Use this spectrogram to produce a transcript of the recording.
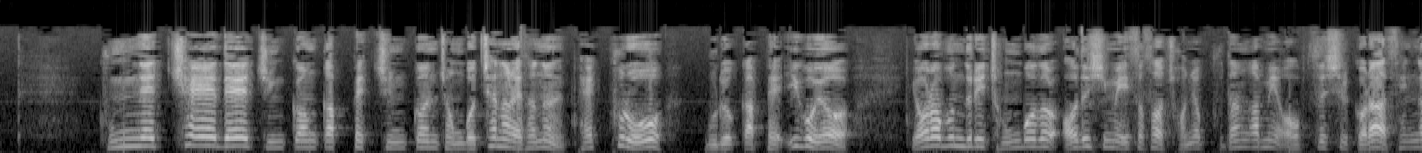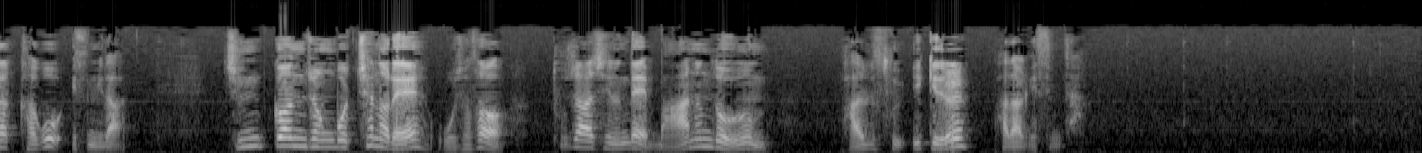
국내 최대 증권 카페 증권 정보 채널에서는 100% 무료 카페이고요. 여러분들이 정보를 얻으심에 있어서 전혀 부담감이 없으실 거라 생각하고 있습니다. 증권 정보 채널에 오셔서 투자하시는데 많은 도움 받을 수 있기를 바라겠습니다.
